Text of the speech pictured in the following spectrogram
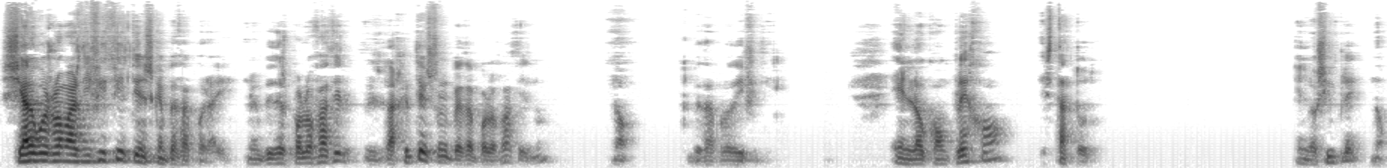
Si algo es lo más difícil, tienes que empezar por ahí. No empieces por lo fácil. La gente suele empezar por lo fácil, ¿no? No, empezar por lo difícil. En lo complejo está todo. En lo simple, no.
